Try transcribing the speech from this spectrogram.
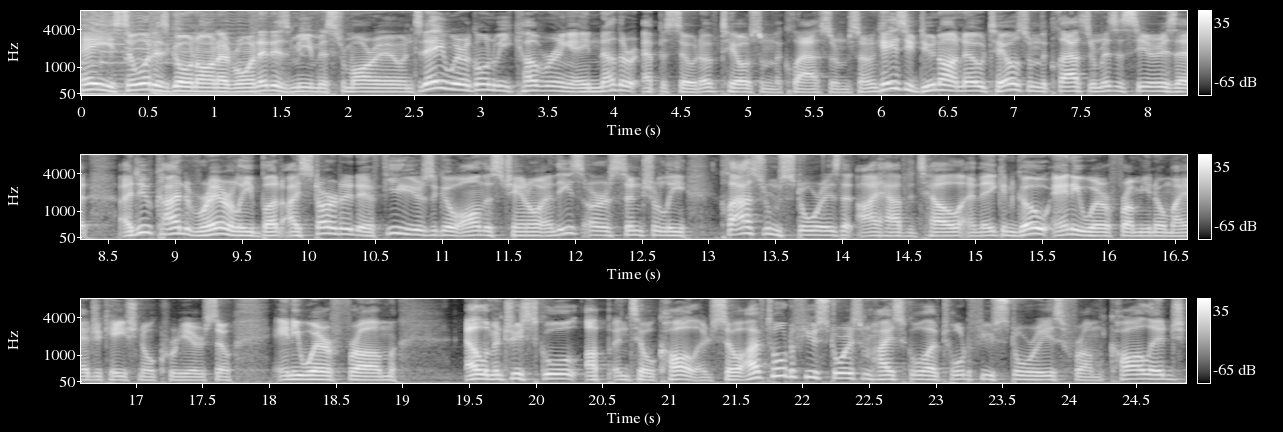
Hey, so what is going on everyone? It is me, Mr. Mario, and today we're going to be covering another episode of Tales from the Classroom. So in case you do not know, Tales from the Classroom is a series that I do kind of rarely, but I started a few years ago on this channel, and these are essentially classroom stories that I have to tell, and they can go anywhere from, you know, my educational career, so anywhere from elementary school up until college. So I've told a few stories from high school, I've told a few stories from college,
